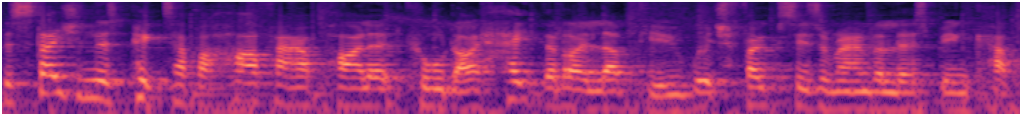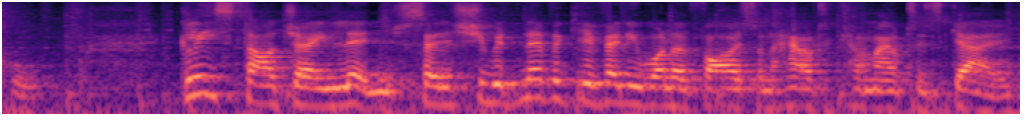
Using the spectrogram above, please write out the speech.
The station has picked up a half-hour pilot called I Hate That I Love You, which focuses around a lesbian couple. Glee star Jane Lynch says she would never give anyone advice on how to come out as gay.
